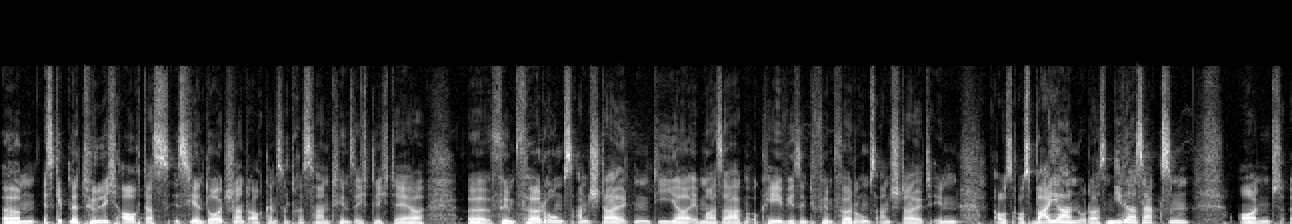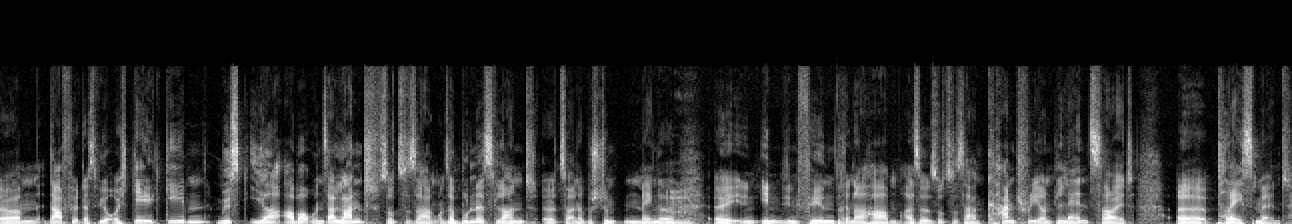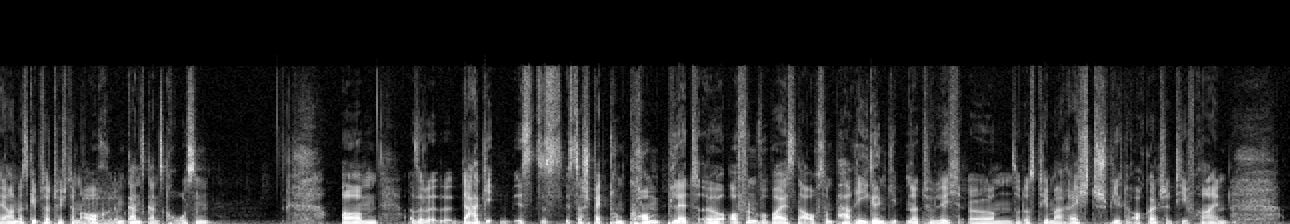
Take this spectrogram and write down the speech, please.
Ähm, es gibt natürlich auch, das ist hier in Deutschland auch ganz interessant hinsichtlich der äh, Filmförderungsanstalten, die ja immer sagen, okay, wir sind die Filmförderungsanstalt in, aus, aus Bayern oder aus Niedersachsen und ähm, dafür, dass wir euch Geld geben, müsst ihr aber unser Land sozusagen, unser Bundesland äh, zu einer bestimmten Menge mhm. äh, in, in, den Filmen drin haben. Also sozusagen Country und Landside Website äh, Placement. Ja, und das gibt es natürlich dann auch im ganz, ganz Großen. Ähm, also da ist, das, ist das Spektrum komplett äh, offen, wobei es da auch so ein paar Regeln gibt natürlich. Ähm, so das Thema Recht spielt da auch ganz schön tief rein.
